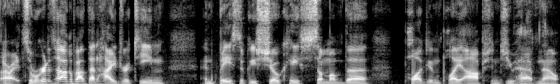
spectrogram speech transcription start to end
All right, so we're going to talk about that Hydra team and basically showcase some of the plug and play options you have. Now,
